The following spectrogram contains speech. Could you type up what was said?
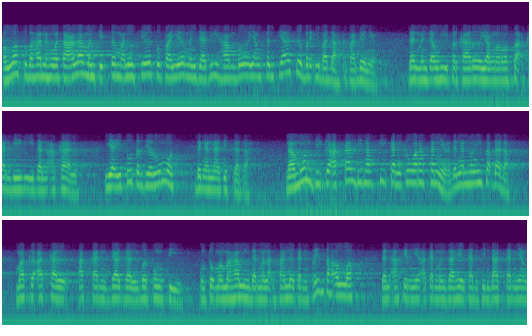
Allah Subhanahu wa taala mencipta manusia supaya menjadi hamba yang sentiasa beribadah kepadanya dan menjauhi perkara yang merosakkan diri dan akal iaitu terjerumus dengan najis dadah. Namun jika akal dinafikan kewarasannya dengan menghisap dadah maka akal akan gagal berfungsi untuk memahami dan melaksanakan perintah Allah dan akhirnya akan menzahirkan tindakan yang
